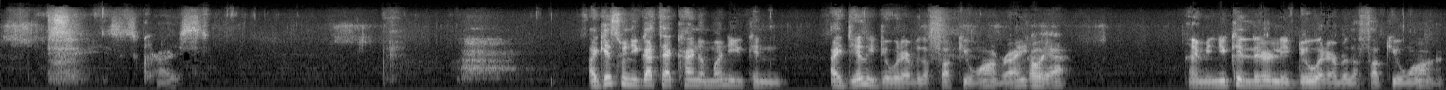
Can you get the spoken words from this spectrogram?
Jesus Christ. I guess when you got that kind of money, you can ideally do whatever the fuck you want, right? Oh, yeah. I mean, you can literally do whatever the fuck you want.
